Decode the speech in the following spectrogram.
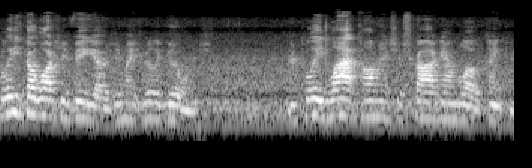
Please go watch his videos. He makes really good ones. And please like, comment, subscribe down below. Thank you.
